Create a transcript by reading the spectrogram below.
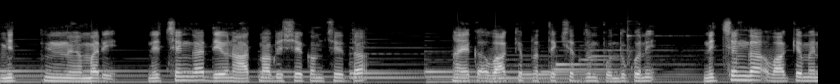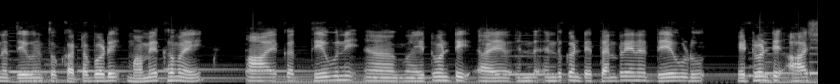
ని- మరి నిత్యంగా దేవుని ఆత్మాభిషేకం చేత ఆ యొక్క వాక్య ప్రత్యక్షతను పొందుకొని నిత్యంగా వాక్యమైన దేవునితో కట్టబడి మమేకమై ఆ యొక్క దేవుని ఎటువంటి ఎందు- ఎందుకంటే తండ్రి అయిన దేవుడు ఎటువంటి ఆశ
